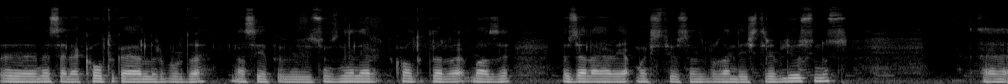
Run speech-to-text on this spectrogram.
e, mesela koltuk ayarları burada nasıl yapabiliyorsunuz? Neler koltuklara bazı özel ayar yapmak istiyorsanız buradan değiştirebiliyorsunuz. E,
